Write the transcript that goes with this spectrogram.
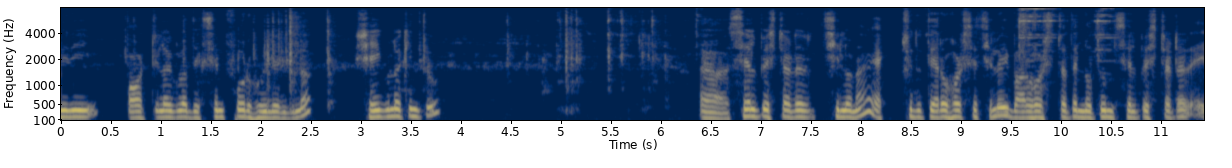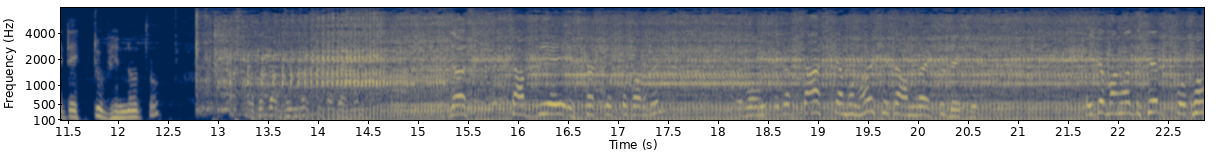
মিনি পাওয়ার টিলারগুলো দেখছেন? ফোর হুইলারগুলো সেইগুলো কিন্তু সেলফ স্টার্টার ছিল না। এক, শুধু তেরো হর্সে ছিল। এই বারো হর্সটাতে নতুন সেলফ স্টার্টার এটা একটু ভিন্ন তো। কতটা ভিন্ন সেটা দেখেন জাস্ট চাপ দিয়ে স্টার্ট করতে পারবেন। এবং এটার চার্জ কেমন হয় সেটা আমরা একটু দেখব। এটা বাংলাদেশের প্রথম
